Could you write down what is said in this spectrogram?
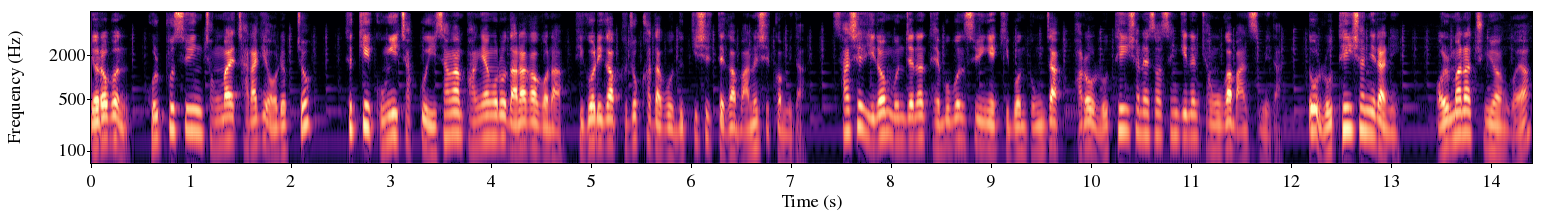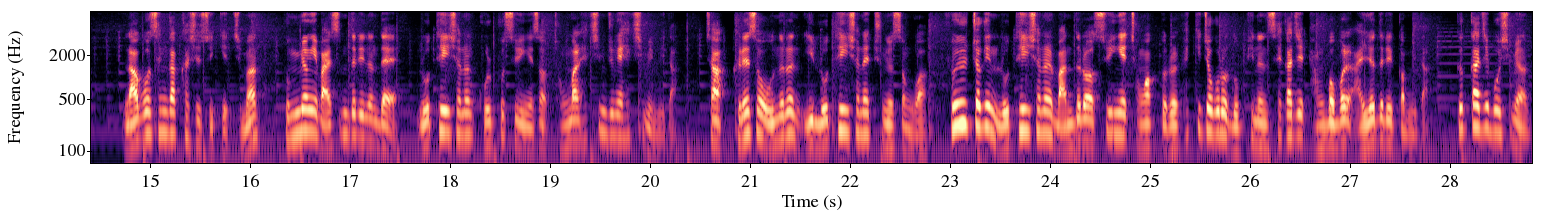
여러분, 골프 스윙 정말 잘하기 어렵죠? 특히 공이 자꾸 이상한 방향으로 날아가거나 비거리가 부족하다고 느끼실 때가 많으실 겁니다. 사실 이런 문제는 대부분 스윙의 기본 동작, 바로 로테이션에서 생기는 경우가 많습니다. 또 로테이션이라니 얼마나 중요한 거야? 라고 생각하실 수 있겠지만 분명히 말씀드리는데 로테이션은 골프 스윙에서 정말 핵심 중의 핵심입니다. 자, 그래서 오늘은 이 로테이션의 중요성과 효율적인 로테이션을 만들어 스윙의 정확도를 획기적으로 높이는 세 가지 방법을 알려드릴 겁니다. 끝까지 보시면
